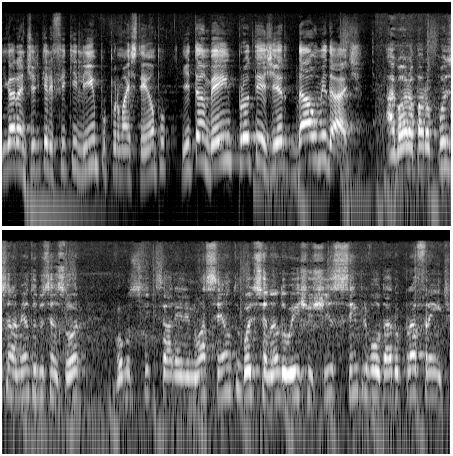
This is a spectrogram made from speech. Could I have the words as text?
e garantir que ele fique limpo por mais tempo e também proteger da umidade. Agora para o posicionamento do sensor, vamos fixar ele no assento, posicionando o eixo X sempre voltado para frente,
